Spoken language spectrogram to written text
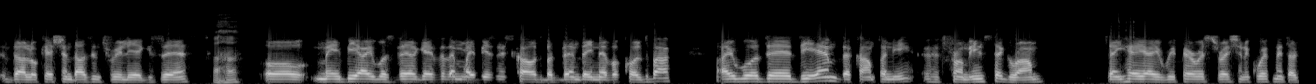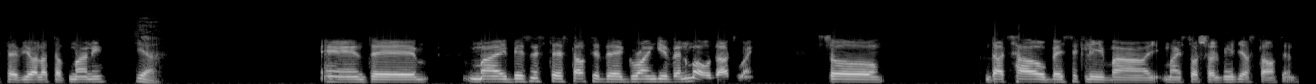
the location doesn't really exist, uh-huh. or maybe I was there, gave them my business card, but then they never called back, I would uh, DM the company uh, from Instagram, saying, "Hey, I repair restoration equipment. I'll save you a lot of money." Yeah. And um, my business started uh, growing even more that way. So that's how basically my my social media started.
